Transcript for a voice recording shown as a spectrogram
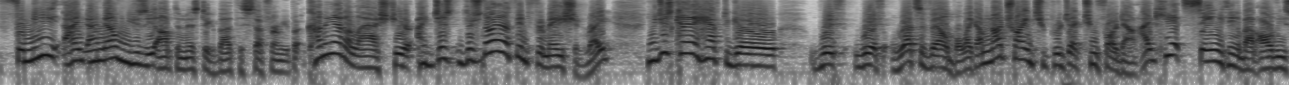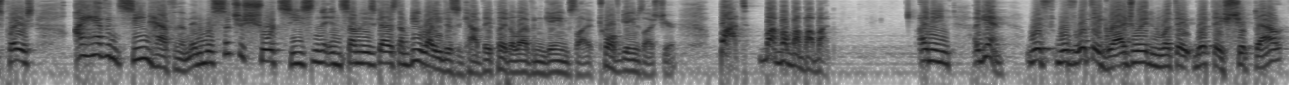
for me. I, I know I'm usually optimistic about this stuff for me, but coming out of last year, I just there's not enough information, right? You just kind of have to go with with what's available. Like I'm not trying to project too far down. I can't say anything about all these players. I haven't seen half of them, and with such a short season in some of these guys, now BYU doesn't count. They played 11 games, like 12 games last year. But but but but but but. I mean, again, with with what they graduated and what they what they shipped out,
